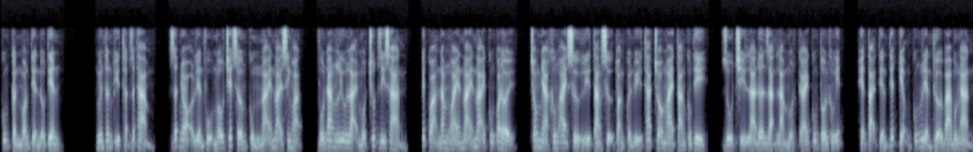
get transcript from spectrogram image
cũng cần món tiền đầu tiên. Nguyên thân kỳ thật rất thảm, rất nhỏ liền phụ mẫu chết sớm cùng mãi mãi sinh hoạt, vốn đang lưu lại một chút di sản, kết quả năm ngoái mãi mãi cũng qua đời, trong nhà không ai xử lý tăng sự toàn quyền ủy thác cho mai táng công ty, dù chỉ là đơn giản làm một cái cũng tốn không ít, hiện tại tiền tiết kiệm cũng liền thừa ba bốn ngàn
